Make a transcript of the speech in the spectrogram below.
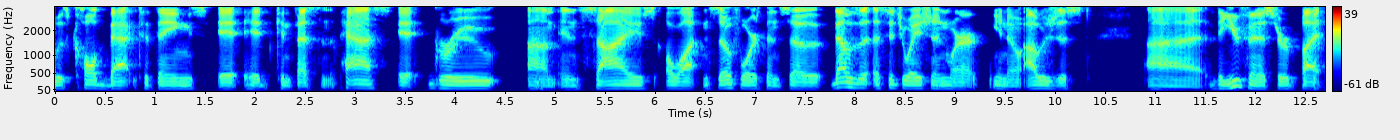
was called back to things it had confessed in the past. It grew um, in size a lot and so forth, and so that was a, a situation where you know I was just uh, the youth minister, but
